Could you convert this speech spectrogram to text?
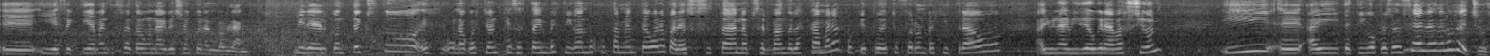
Eh, y efectivamente se trata de una agresión con arma blanca. Mire, el contexto es una cuestión que se está investigando justamente ahora, para eso se están observando las cámaras, porque estos hechos fueron registrados, hay una videograbación y eh, hay testigos presenciales de los hechos.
